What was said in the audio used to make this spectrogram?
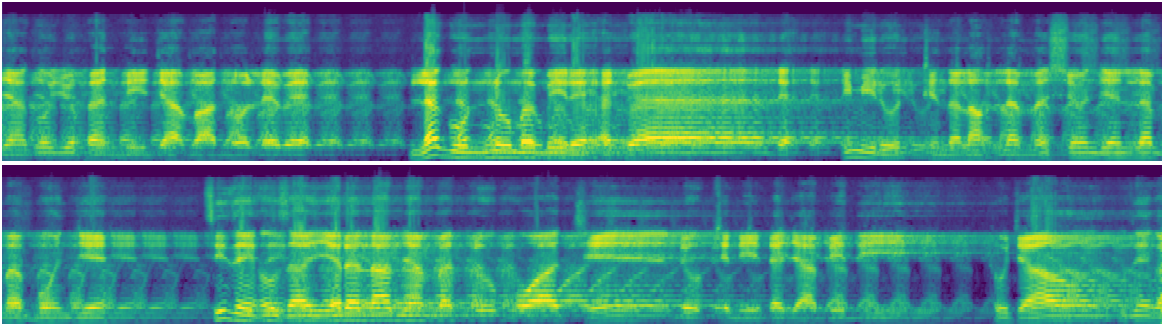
များကိုရွတ်ဖတ်နေကြပါတော်လဲပဲလက်ကိုနှိုးမပေးတဲ့အတွက်တဲ့မိမိတို့ထင်သလောက်လက်မရွှင်ခြင်းလက်မပွန်ခြင်း စည်းစိမ်ဥစ္စာယရနာမြတ်မတူပွားခြင်းတို့ဖြစ်နေတတ်ကြပေသည်ထို့ကြောင့်ဦးဇင်းက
